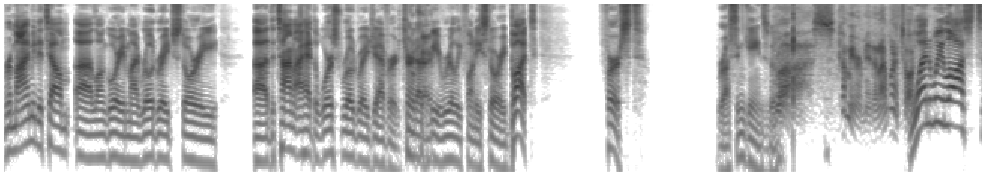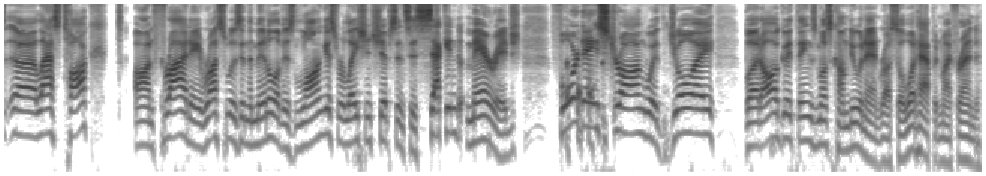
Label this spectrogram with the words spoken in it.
Remind me to tell uh, Longoria my road rage story. Uh, the time I had the worst road rage ever. It turned out to be a really funny story. But first, Russ in Gainesville. Ross, come here a minute. I want to talk. When we lost uh, last talk on Friday, Russ was in the middle of his longest relationship since his second marriage. Four days strong with joy, but all good things must come to an end. Russell, what happened, my friend?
